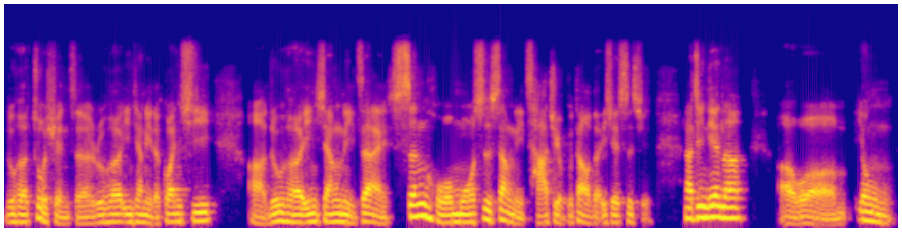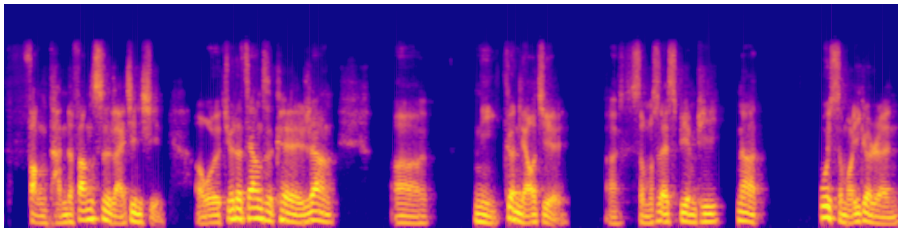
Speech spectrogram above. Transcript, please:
如何做选择，如何影响你的关系啊，如何影响你在生活模式上你察觉不到的一些事情。那今天呢，呃，我用访谈的方式来进行啊，我觉得这样子可以让呃你更了解啊什么是 SBNP，那为什么一个人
